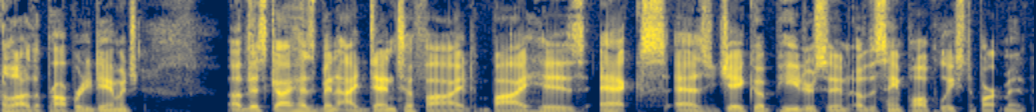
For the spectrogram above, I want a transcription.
a lot of the property damage. Uh, this guy has been identified by his ex as Jacob Peterson of the St. Paul Police Department.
